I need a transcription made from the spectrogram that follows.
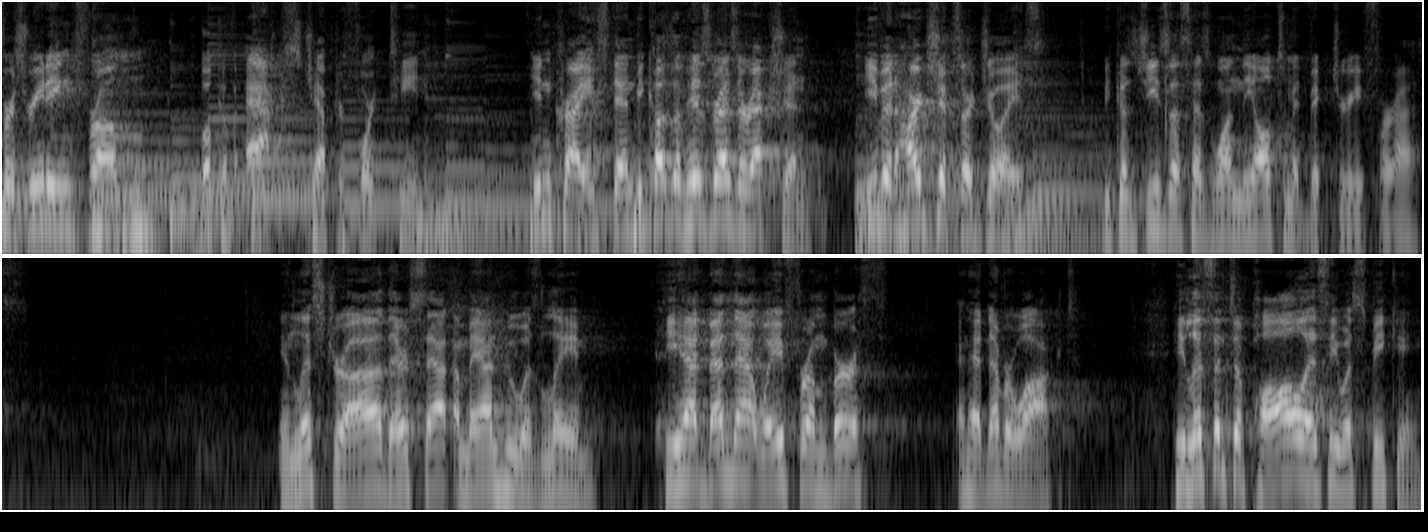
First reading from the book of Acts, chapter 14. In Christ, and because of his resurrection, even hardships are joys, because Jesus has won the ultimate victory for us. In Lystra, there sat a man who was lame. He had been that way from birth and had never walked. He listened to Paul as he was speaking.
